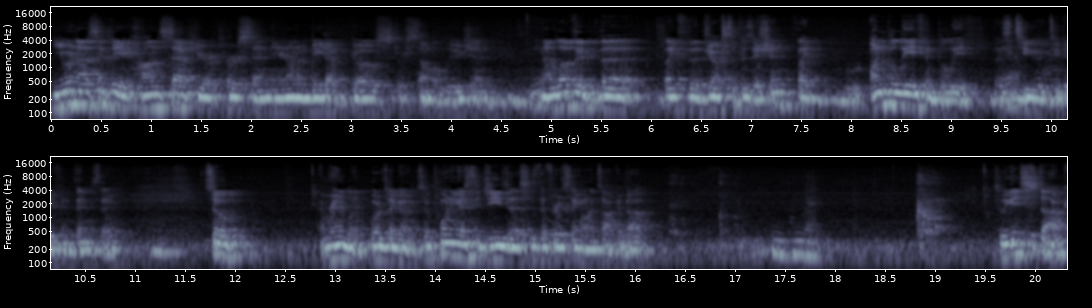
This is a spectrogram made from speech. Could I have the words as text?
You are not simply a concept, you're a person, and you're not a made up ghost or some illusion. And I love the, the like the juxtaposition, like unbelief and belief. There's two two different things there. So I'm rambling. Where was I going? So pointing us to Jesus is the first thing I want to talk about. So we get stuck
